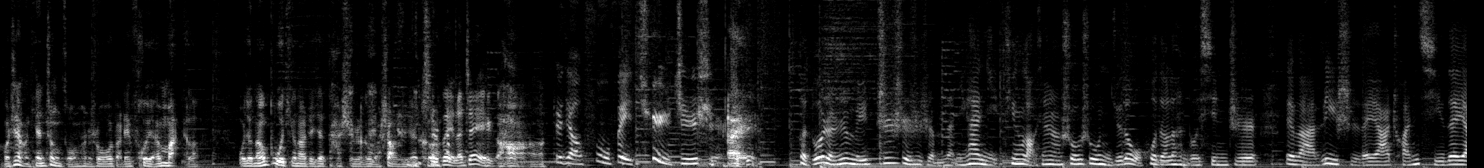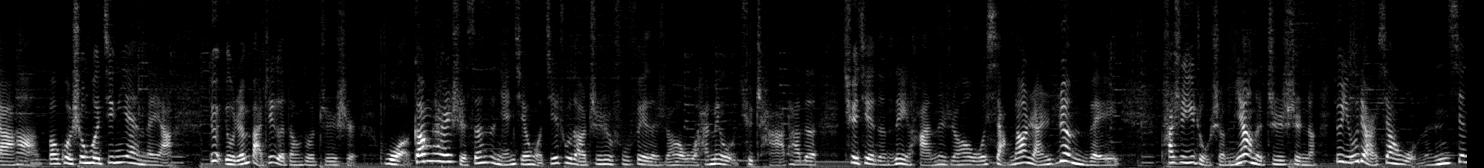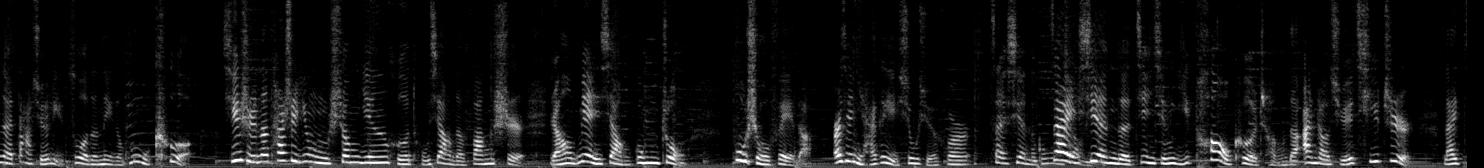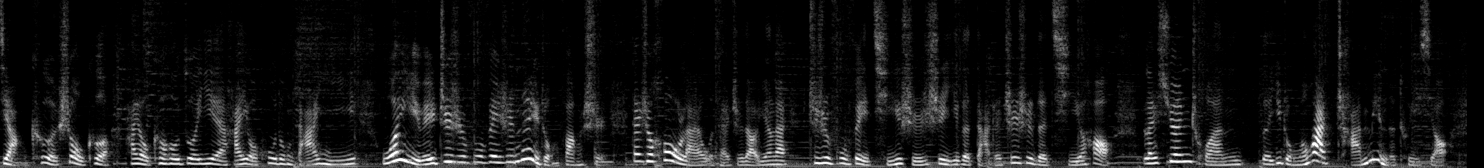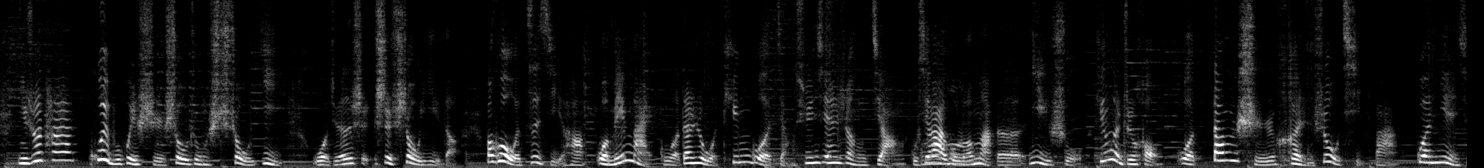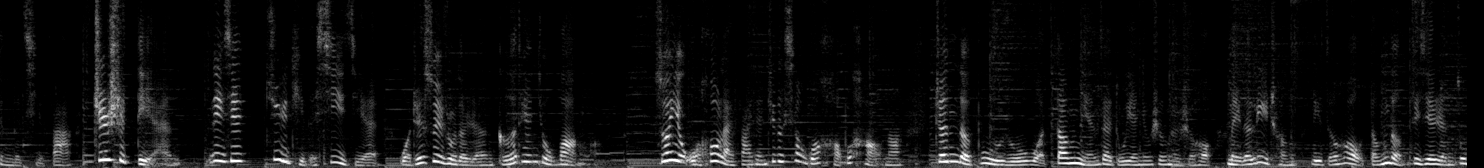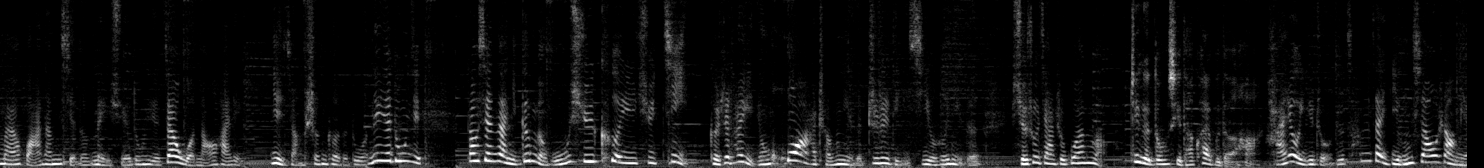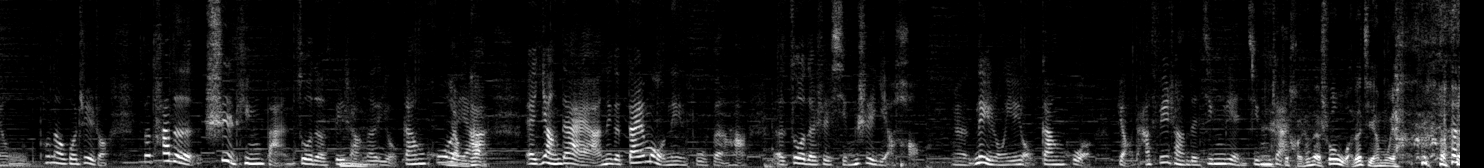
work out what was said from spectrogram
我这两天正琢磨着说，我把这会员买了，我就能不听到这些大师给我上这些课 是为了这个啊。这叫付费去知识。哎，很多人认为知识是什么呢？你看，你听老先生说书，你觉得我获得了很多新知，对吧？历史的呀，传奇的呀，哈，包括生活经验的呀，就有人把这个当做知识。我刚开始三四年前我接触到知识付费的时候，我还没有去查它的确切的内涵的时候，我想当然认为它是一种什么样的知识呢？就有点像我们现在大学里做的那个慕课。其实呢，它是用声音和图像的方式，然后面向公众，不收费的，而且你还可以修学分儿，在线的公在线的进行一套课程的，按照学期制来讲课、授课，还有课后作业，还有互动答疑。我以为知识付费是那种方式，但是后来我才知道，原来知识付费其实是一个打着知识的旗号来宣传的一种文化产品的推销。你说它会不会使受众受益？我觉得是是受益的。包括我自己哈，我没买过，但是我听过蒋勋先生讲古希腊、古罗马的艺术，听了之后，我当时很受启发，观念性的启发，知识点那些具体的细节，我这岁数的人隔天就忘了。所以我后来发现，这个效果好不好呢？真的不如我当年在读研究生的时候，《美的历程》、李泽厚等等这些人，宗白华他们写的美学东西，在我脑海里印象深刻的多。那些东西到现在你根本无需刻意去记，可是它已经化成你的知识体系和你的学术价值观了。这个东西它快不得哈。还有一种，就是他们在营销上面，我碰到过这种，就它的视听版做的非常的有干货样呀，呃，样带啊，那个 demo 那部分哈，呃，做的是形式也好，呃，内容也有干货，表达非常的精炼精湛这。好像在说我的节目呀。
